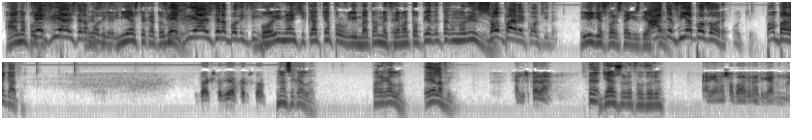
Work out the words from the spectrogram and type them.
Αν αποδει- Δεν χρειάζεται να Ρε φίλε, αποδειχθεί. Μία στο εκατομμύριο. Δεν χρειάζεται να αποδειχθεί. Μπορεί να έχει κάποια προβλήματα με θέματα τα οποία δεν τα γνωρίζουμε. Σώπα ρε κόκκινε. Λίγες φορές τα έχεις διαβάσει. Άντε φύγε από εδώ ρε. Οκ. Πάμε παρακάτω. Εντάξει, παιδιά, ευχαριστώ. Να είσαι καλά. Παρακαλώ. Έλα φίλε. Καλησπέρα. Γεια σου, ρε Θοδωρέ. Αριανός από Αθήνα τι κάνουμε.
